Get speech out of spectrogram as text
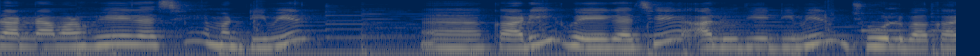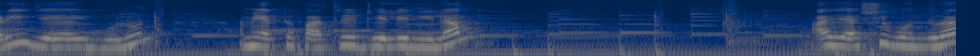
রান্না আমার হয়ে গেছে, আমার ডিমের কারি হয়ে গেছে, আলু দিয়ে ডিমের ঝোল বা কারি যাই বলুন, আমি একটা পাত্রে ঢেলে নিলাম। আজ আসি বন্ধুরা,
